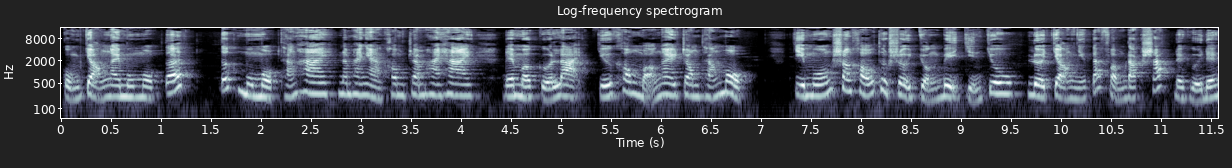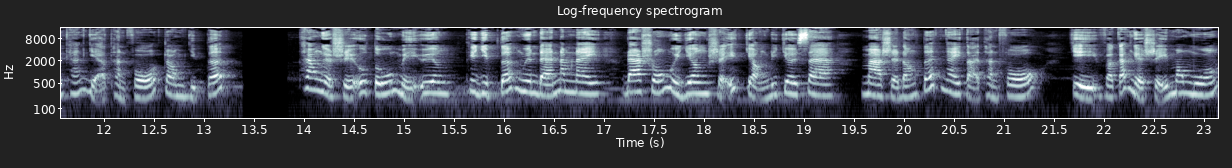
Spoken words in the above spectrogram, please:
cũng chọn ngày mùng 1 Tết, tức mùng 1 tháng 2 năm 2022 để mở cửa lại chứ không mở ngay trong tháng 1. Chị muốn sân khấu thực sự chuẩn bị chỉnh chu, lựa chọn những tác phẩm đặc sắc để gửi đến khán giả thành phố trong dịp Tết. Theo nghệ sĩ ưu tú Mỹ Uyên, thì dịp Tết Nguyên đán năm nay, đa số người dân sẽ ít chọn đi chơi xa mà sẽ đón Tết ngay tại thành phố. Chị và các nghệ sĩ mong muốn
